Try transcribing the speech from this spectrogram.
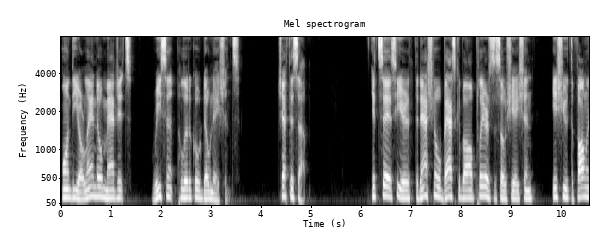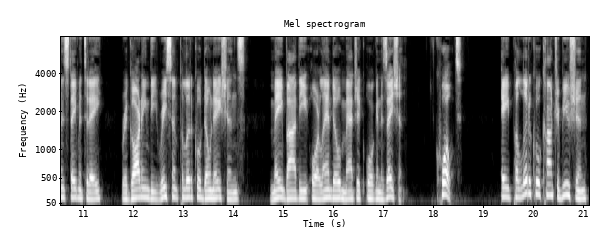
on the Orlando Magic's recent political donations. Check this out. It says here the National Basketball Players Association issued the following statement today regarding the recent political donations made by the Orlando Magic organization. Quote, a political contribution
